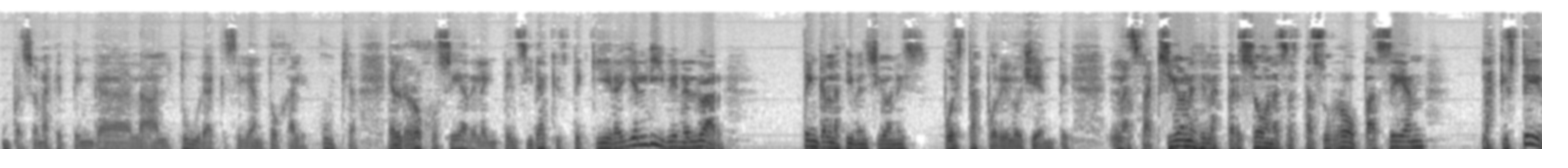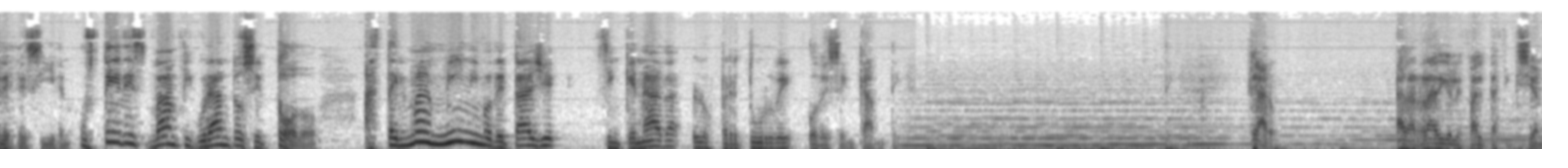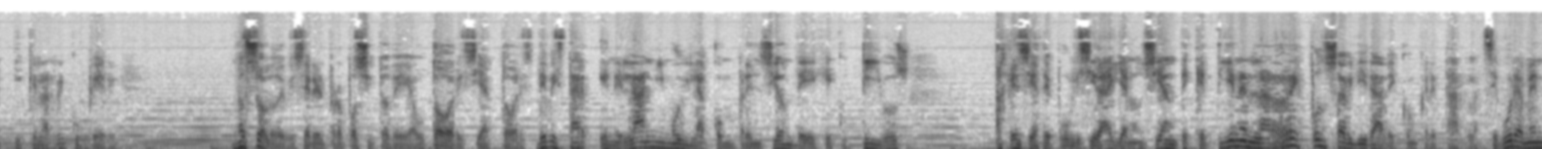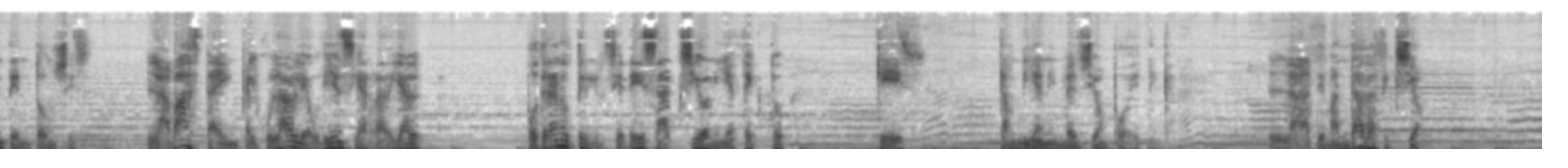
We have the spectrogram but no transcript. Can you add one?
un personaje tenga la altura que se le antoja al escucha, el rojo sea de la intensidad que usted quiera y el libre en el bar tengan las dimensiones puestas por el oyente, las acciones de las personas hasta su ropa sean las que ustedes deciden. Ustedes van figurándose todo, hasta el más mínimo detalle, sin que nada los perturbe o desencante. Claro, a la radio le falta ficción y que la recupere. No solo debe ser el propósito de autores y actores, debe estar en el ánimo y la comprensión de ejecutivos, agencias de publicidad y anunciantes que tienen la responsabilidad de concretarla. Seguramente entonces la vasta e incalculable audiencia radial podrá nutrirse de esa acción y efecto que es también invención poética. La demandada ficción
